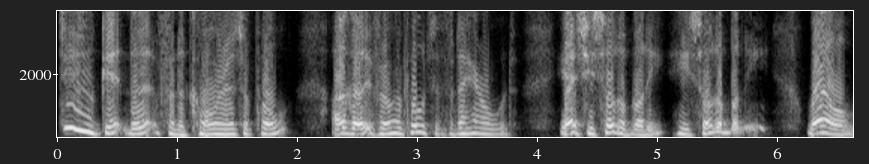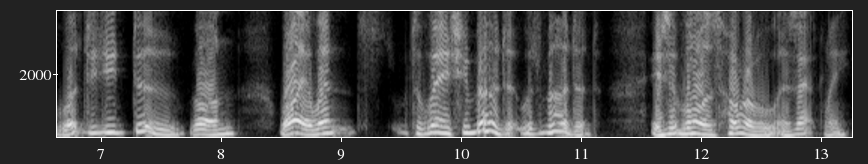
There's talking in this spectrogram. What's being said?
Do you get that from the coroner's report? I got it from a reporter for the Herald. He actually saw the body. He saw the body? Well, what did you do, Ron? Why, I went to where she murdered, was murdered. Yes, it was horrible, exactly.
